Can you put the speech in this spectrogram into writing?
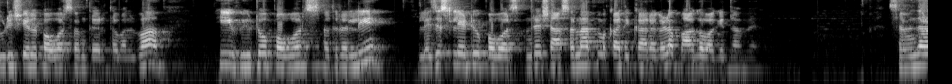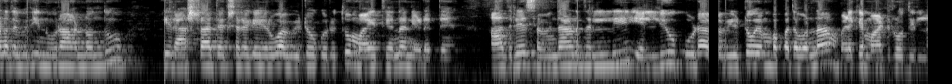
judicial powers ಅಂತ ಇರ್ತಾವಲ್ವಾ? ಈ ವಿಟೋ ಪವರ್ಸ್ ಅದರಲ್ಲಿ ಲೆಜಿಸ್ಲೇಟಿವ್ ಪವರ್ಸ್ ಅಂದ್ರೆ ಶಾಸನಾತ್ಮಕ ಅಧಿಕಾರಗಳ ಭಾಗವಾಗಿದ್ದಾವೆ. ಸಂವಿಧಾನದ ವಿಧಿ ನೂರ ಹನ್ನೊಂದು ಈ ರಾಷ್ಟ್ರಾಧ್ಯಕ್ಷರಿಗೆ ಇರುವ ವಿಟೋ ಕುರಿತು ಮಾಹಿತಿಯನ್ನು ನೀಡುತ್ತೆ ಆದರೆ ಸಂವಿಧಾನದಲ್ಲಿ ಎಲ್ಲಿಯೂ ಕೂಡ ವಿಟೋ ಎಂಬ ಪದವನ್ನ ಬಳಕೆ ಮಾಡಿರೋದಿಲ್ಲ.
